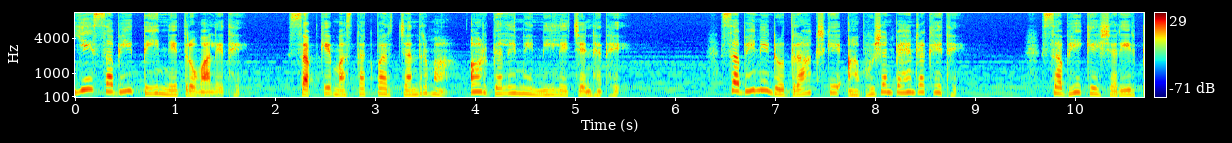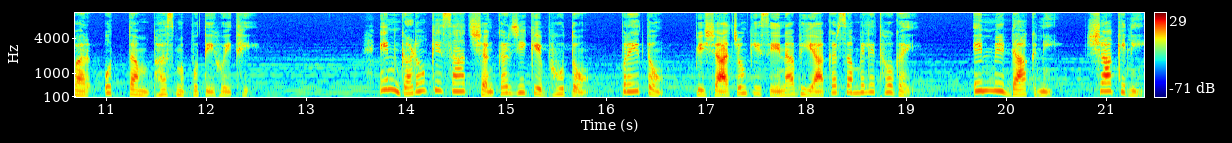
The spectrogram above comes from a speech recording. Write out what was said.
ये सभी तीन नेत्रों वाले थे सबके मस्तक पर चंद्रमा और गले में नीले चिन्ह थे सभी ने रुद्राक्ष के आभूषण पहन रखे थे सभी के शरीर पर उत्तम भस्म पुती हुई थी इन गढ़ों के साथ शंकर जी के भूतों, प्रेतों, पिशाचों की सेना भी आकर सम्मिलित हो गई। इनमें डाकनी, शाकिनी,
